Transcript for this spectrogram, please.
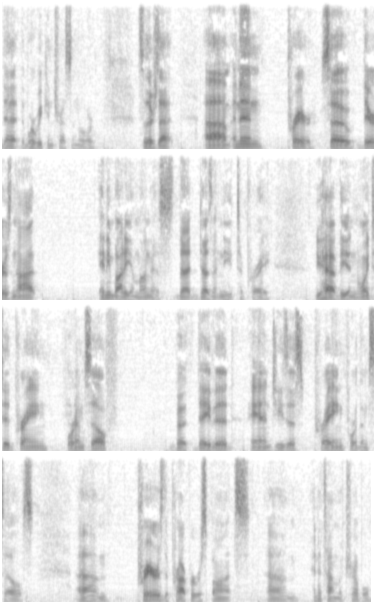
that where we can trust in the Lord. So there's that, um, and then prayer. So there is not anybody among us that doesn't need to pray. You have the anointed praying for himself, both David and Jesus praying for themselves. Um, prayer is the proper response um, in a time of trouble.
